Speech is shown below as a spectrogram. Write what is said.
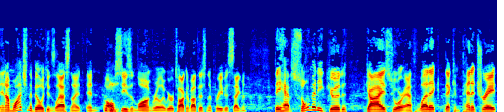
And I'm watching the Billikens last night, and all season long, really. We were talking about this in the previous segment. They have so many good guys who are athletic that can penetrate.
